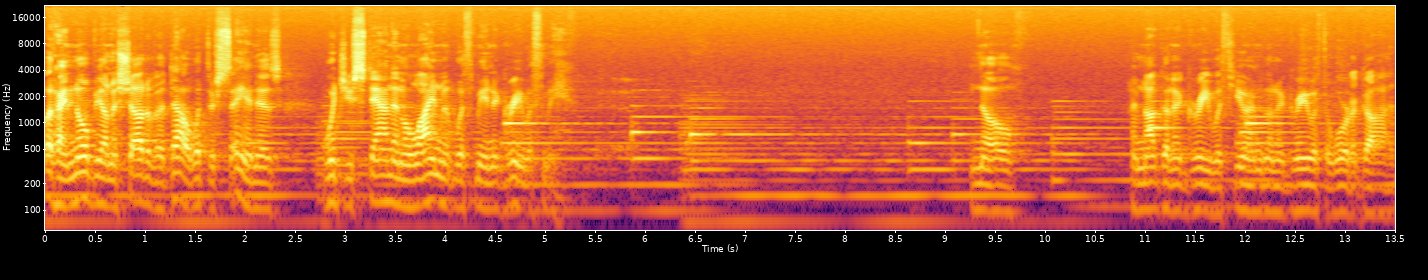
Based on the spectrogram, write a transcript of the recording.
But I know beyond a shadow of a doubt what they're saying is, would you stand in alignment with me and agree with me? No. I'm not going to agree with you. I'm going to agree with the Word of God.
